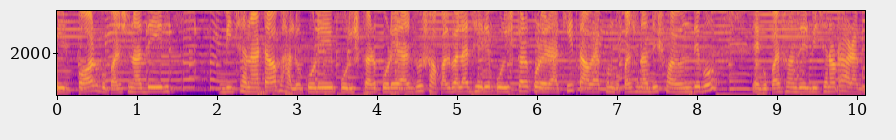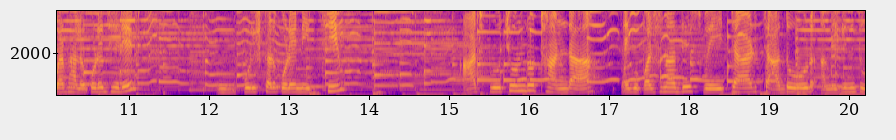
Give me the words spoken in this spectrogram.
এরপর গোপাল সোনাদের বিছানাটা ভালো করে পরিষ্কার করে আসব। সকালবেলা ঝেড়ে পরিষ্কার করে রাখি, তাও এখন গোপাল সোনাদের শয়ন দেবো। তাই গোপাল সোনাদের বিছানাটা আর একবার ভালো করে ঝেড়ে পরিষ্কার করে নিচ্ছি। আজ প্রচণ্ড ঠান্ডা, তাই গোপাল সোনাদের সোয়েটার, চাদর আমি কিন্তু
